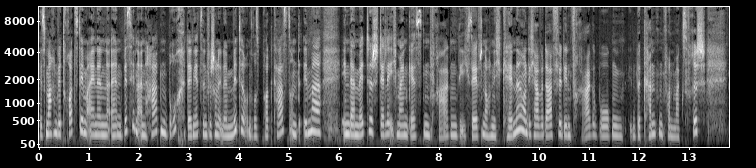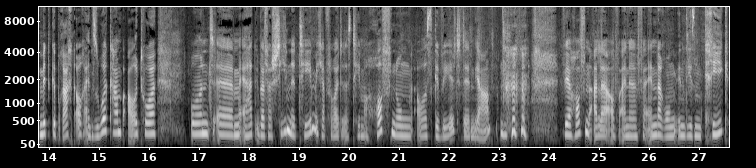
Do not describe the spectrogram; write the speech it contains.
Jetzt machen wir trotzdem einen ein bisschen einen harten Bruch, denn jetzt sind wir schon in der Mitte unseres Podcasts und immer in der Mitte stelle ich meinen Gästen Fragen, die ich selbst noch nicht kenne und ich habe dafür den Fragebogen, den Bekannten von Max Frisch mitgebracht, auch ein Surkamp-Autor. Und ähm, er hat über verschiedene Themen, ich habe für heute das Thema Hoffnung ausgewählt, denn ja, wir hoffen alle auf eine Veränderung in diesem Krieg.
